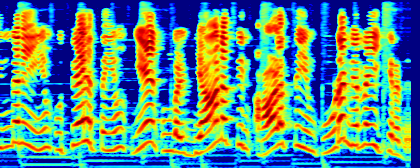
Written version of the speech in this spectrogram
சிந்தனையையும் உத்வேகத்தையும் ஏன் உங்கள் தியானத்தின் ஆழத்தையும் கூட நிர்ணயிக்கிறது?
